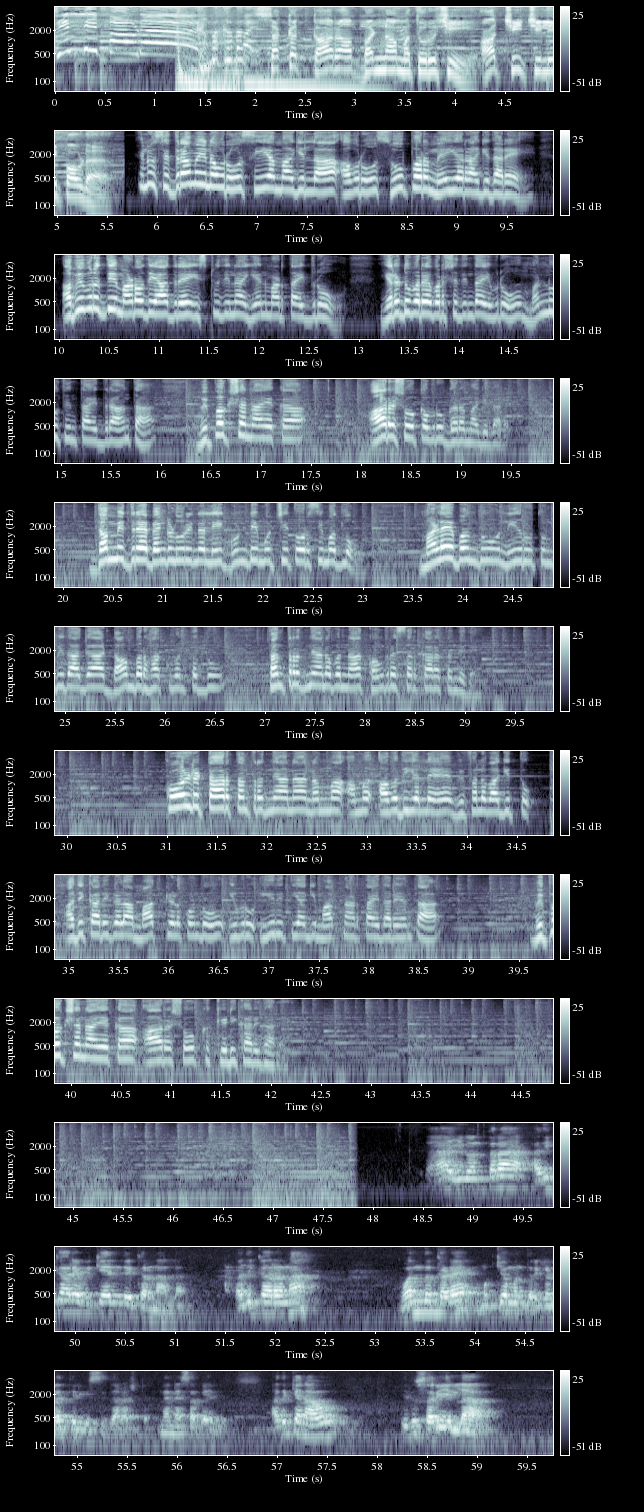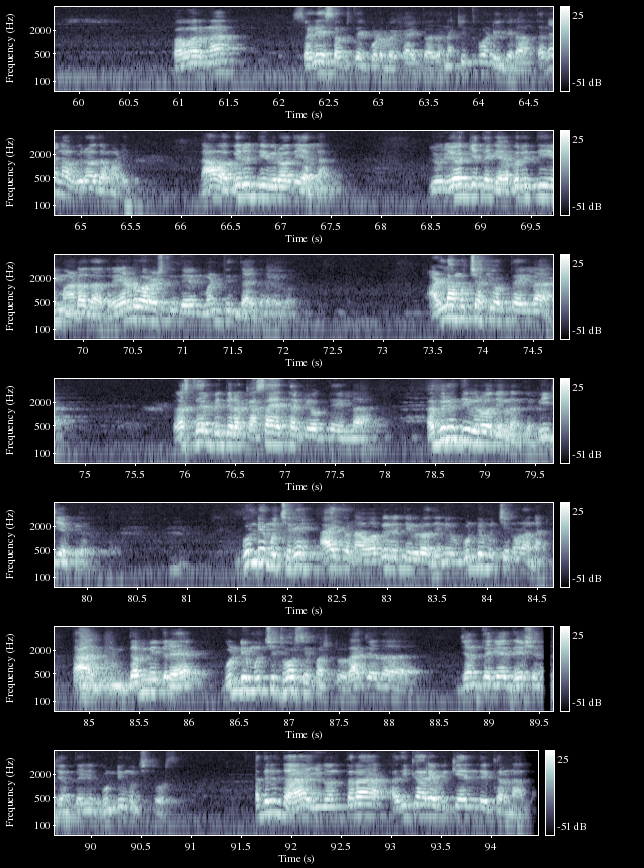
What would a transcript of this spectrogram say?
Chilli powder. ಸಖತ್ ಖಾರ ಬಣ್ಣ ಮತ್ತು ರುಚಿ ಆಚಿ ಚಿಲ್ಲಿ ಪೌಡರ್. ಇನ್ನು ಸಿದ್ದರಾಮಯ್ಯನವರು ಸಿ ಎಂ ಆಗಿಲ್ಲ ಅವರು ಸೂಪರ್ ಮೇಯರ್ ಆಗಿದ್ದಾರೆ. ಅಭಿವೃದ್ಧಿ ಮಾಡೋದೇ ಆದರೆ ಇಷ್ಟು ದಿನ ಏನು ಮಾಡ್ತಾ ಇದ್ರು? ಎರಡೂವರೆ ವರ್ಷದಿಂದ ಇವರು ಮಣ್ಣು ತಿಂತಾ ಇದ್ರ ಅಂತ ವಿಪಕ್ಷ ನಾಯಕ ಆರ್ ಅಶೋಕ್ ಅವರು ಗರಂ ಆಗಿದ್ದಾರೆ. ದಮ್ಮಿದ್ರೆ ಬೆಂಗಳೂರಿನಲ್ಲಿ ಗುಂಡಿ ಮುಚ್ಚಿ ತೋರಿಸಿ ಮೊದಲು. ಮಳೆ ಬಂದು ನೀರು ತುಂಬಿದಾಗ ಡಾಂಬರ್ ಹಾಕುವಂಥದ್ದು ತಂತ್ರಜ್ಞಾನವನ್ನು ಕಾಂಗ್ರೆಸ್ ಸರ್ಕಾರ ತಂದಿದೆ. ಕೋಲ್ಡ್ ಟಾರ್ ತಂತ್ರಜ್ಞಾನ ನಮ್ಮ ಅಮ ಅವಧಿಯಲ್ಲೇ ವಿಫಲವಾಗಿತ್ತು. ಅಧಿಕಾರಿಗಳ ಮಾತು ಕೇಳಿಕೊಂಡು ಇವರು ಈ ರೀತಿಯಾಗಿ ಮಾತನಾಡ್ತಾ ಇದ್ದಾರೆ ಅಂತ ವಿಪಕ್ಷ ನಾಯಕ ಆರ್ ಅಶೋಕ್ ಕಿಡಿಕಾರಿದ್ದಾರೆ. ಇದೊಂಥರ ಅಧಿಕಾರ ವಿಕೇಂದ್ರೀಕರಣ ಅಲ್ಲ. ಅಧಿಕಾರನ ಒಂದು ಕಡೆ ಮುಖ್ಯಮಂತ್ರಿ ಕಡೆ ತಿರುಗಿಸಿದ್ದಾರೆ ಅಷ್ಟೇ, ನಿನ್ನೆ ಸಭೆಯಲ್ಲಿ. ಅದಕ್ಕೆ ನಾವು, ಇದು ಸರಿ ಇಲ್ಲ ಪವರ್ನ ಸ್ಥಳೀಯ ಸಂಸ್ಥೆ ಕೊಡಬೇಕಾಯ್ತು. ಅದನ್ನು ಕಿತ್ಕೊಂಡಿದ್ದೀರಾ ಅಂತಲೇ ನಾವು ವಿರೋಧ ಮಾಡಿದ್ವಿ. ನಾವು ಅಭಿವೃದ್ಧಿ ವಿರೋಧಿ ಅಲ್ಲ. ಇವ್ರ ಯೋಗ್ಯತೆಗೆ ಅಭಿವೃದ್ಧಿ ಮಾಡೋದಾದ್ರೆ ಎರಡು ವರ್ಷದಿಂದ ಏನು ಮಣ್ಣು ತಿಂತಾ ಇದ್ದಾರೆ ಇವರು? ಹಳ್ಳ ಮುಚ್ಚಕ್ಕೆ ಹೋಗ್ತಾ ಇಲ್ಲ. ರಸ್ತೆಯಲ್ಲಿ ಬಿದ್ದಿರೋ ಕಸ ಎತ್ತಕ್ಕೆ ಹೋಗ್ತಾ ಇಲ್ಲ. ಅಭಿವೃದ್ಧಿ ವಿರೋಧಿಗಳಂತೆ ಪಿಯವರು ಗುಂಡಿ ಮುಚ್ಚಿರಿ, ಆಯಿತು ನಾವು ಅಭಿವೃದ್ಧಿ ವಿರೋಧಿ. ನೀವು ಗುಂಡಿ ಮುಚ್ಚಿ ನೋಡೋಣ. ತಾ- ನಿಮ್ ದಮ್ಮಿದ್ರೆ ಗುಂಡಿ ಮುಚ್ಚಿ ತೋರಿಸಿ ಫಸ್ಟು ರಾಜ್ಯದ ಜನತೆಗೆ ದೇಶದ ಜನತೆಗೆ ಗುಂಡಿ ಮುಚ್ಚಿ ತೋರಿಸ್ತದೆ ಅದರಿಂದ ಇದೊಂಥರ ಅಧಿಕಾರ ವಿಕೇಂದ್ರೀಕರಣ ಅಲ್ಲ.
